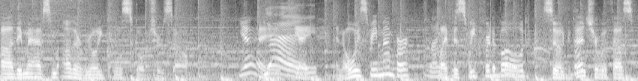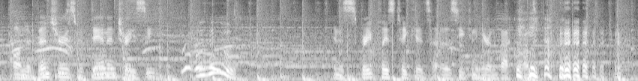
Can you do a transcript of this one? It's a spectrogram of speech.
Uh, they might have some other really cool sculptures though. Yay! Yay. And always remember, life, is sweet for the bold. So adventure with us on Adventures with Dan and Tracie. Woohoo! And it's a great place to take kids, as you can hear in the background.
